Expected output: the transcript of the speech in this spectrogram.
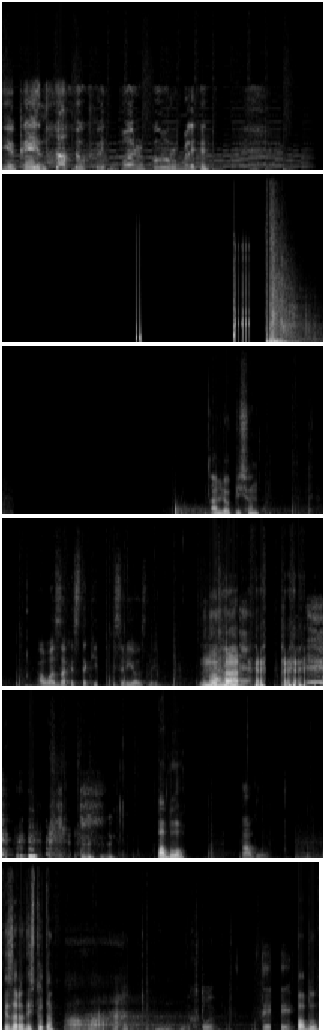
Який нахуй паркур, блін? Алло, пісюн. А у вас захист такий серйозний. Ну да. Пабло. Пабло. Ти зараз десь тут? Хто? Ти, Пабло.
